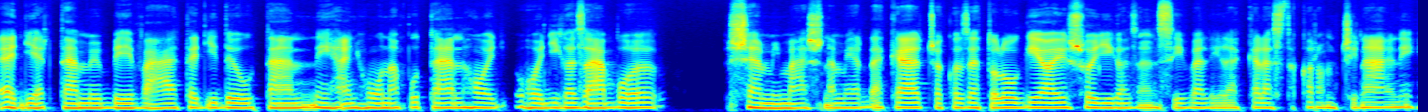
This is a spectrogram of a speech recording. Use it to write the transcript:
egyértelműbbé vált egy idő után, néhány hónap után, hogy, hogy igazából semmi más nem érdekel, csak az etológia, és hogy igazán szívvel, lélekkel ezt akarom csinálni.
